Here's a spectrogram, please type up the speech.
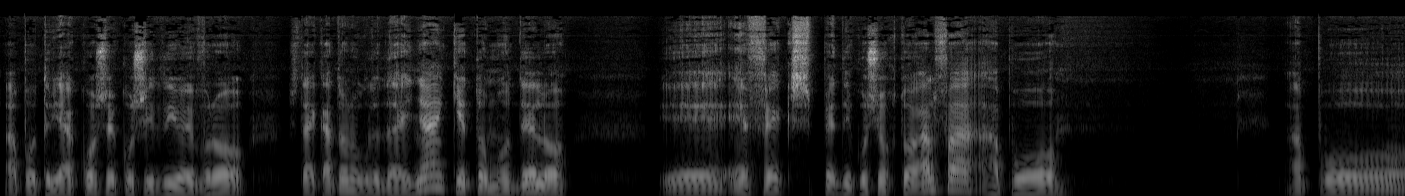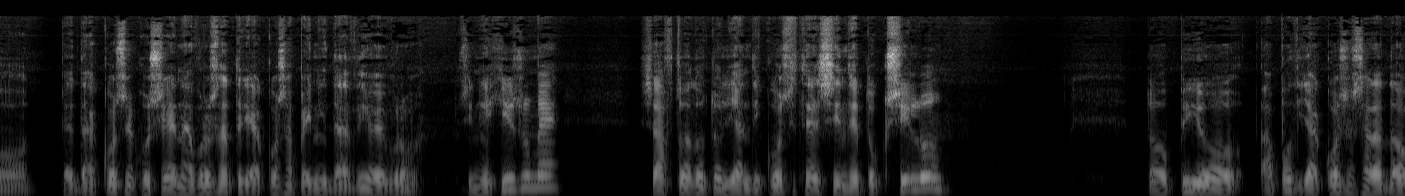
από 322 ευρώ στα 189 και το μοντέλο ε, FX528α από, από 521 ευρώ στα 352 ευρώ. Συνεχίζουμε σε αυτό εδώ το λιαντικό σύνθετο ξύλο το οποίο από 248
